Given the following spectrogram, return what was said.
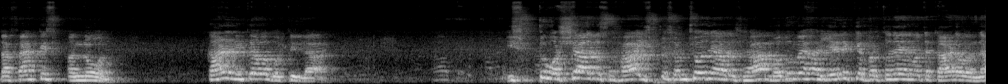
ದ ಫ್ಯಾಕ್ಟ್ ಇಸ್ ಅನ್ನೋನ್ ಕಾರಣ ನಿಖರವಾಗಿ ಗೊತ್ತಿಲ್ಲ. ಇಷ್ಟು ವರ್ಷ ಆದ್ರೂ ಸಹ, ಇಷ್ಟು ಸಂಶೋಧನೆ ಆದ್ರೂ ಸಹ ಮಧುಮೇಹ ಏನಕ್ಕೆ ಬರ್ತದೆ ಅನ್ನುವಂಥ ಕಾರಣವನ್ನ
